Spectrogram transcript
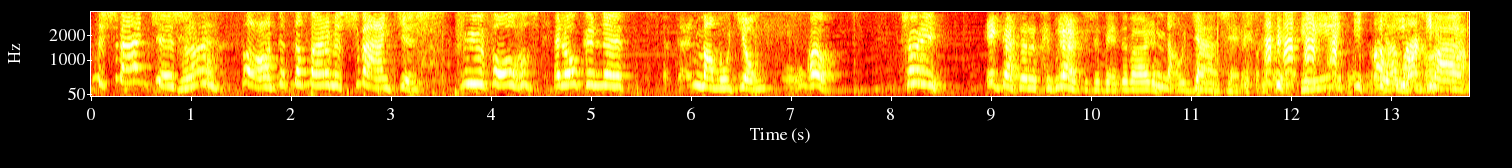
Mijn zwaantjes! Oh, dat, waren mijn zwaantjes. Vuurvogels en ook een, eh een mammoetjong. Oh, sorry. Ik dacht dat het gebruikte servetten waren. Nou ja, zeg. Ja, lach maar.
